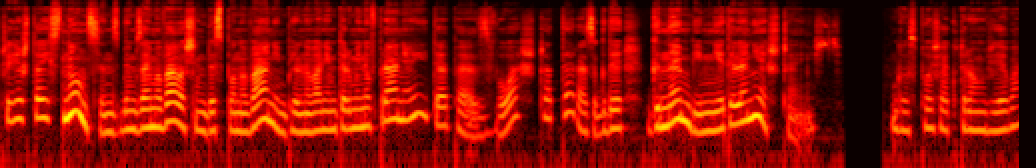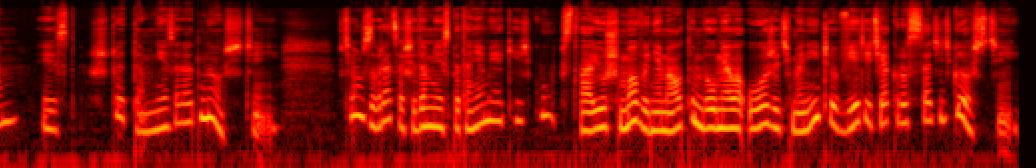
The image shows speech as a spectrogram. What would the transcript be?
przecież to jest nonsens, bym zajmowała się dysponowaniem, pilnowaniem terminów prania itp. Zwłaszcza teraz, gdy gnębi mnie tyle nieszczęść. Gosposia, którą wzięłam, jest szczytem niezaradności. Wciąż zwraca się do mnie z pytaniami jakieś głupstwa, już mowy nie ma o tym, by umiała ułożyć menu, czy wiedzieć, jak rozsadzić gości.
